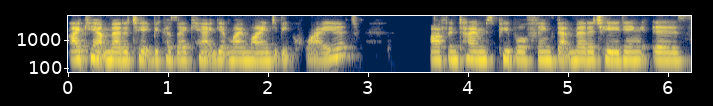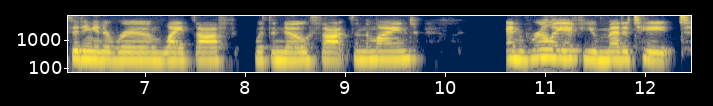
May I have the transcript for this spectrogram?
I can't meditate because I can't get my mind to be quiet. Oftentimes, people think that meditating is sitting in a room, lights off, with no thoughts in the mind. And really, if you meditate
